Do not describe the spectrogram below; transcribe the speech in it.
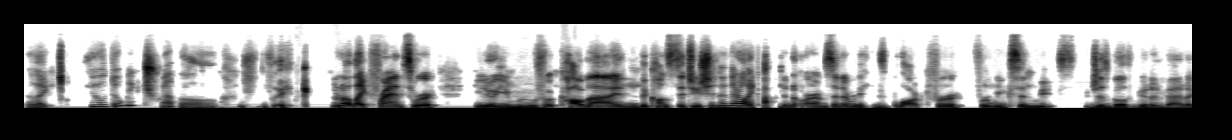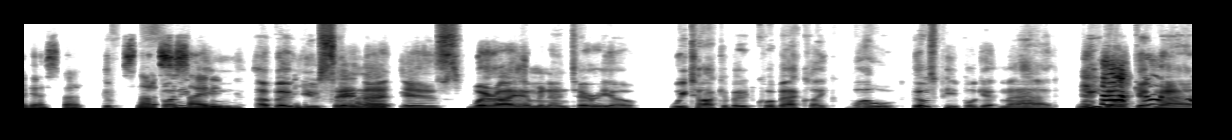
They're like, you know, don't make trouble. like they're not like France where you know you move a comma in the constitution and they're like up in arms and everything's blocked for for weeks and weeks which is both good and bad i guess but the it's not a society thing about you saying that is where i am in ontario we talk about quebec like whoa those people get mad. We don't get mad.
